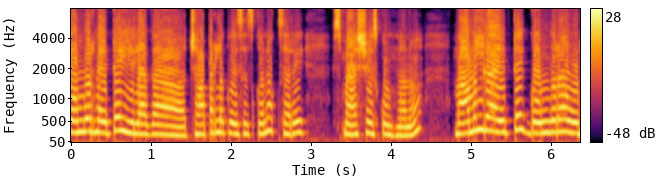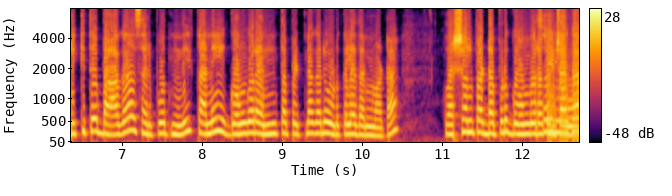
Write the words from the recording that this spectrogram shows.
గోంగూరని అయితే ఇలాగా చాపర్లకు వేసేసుకొని ఒకసారి స్మాష్ చేసుకుంటున్నాను. మామూలుగా అయితే గోంగూర ఉడికితే బాగా సరిపోతుంది కానీ గోంగూర ఎంత పెట్టినా కానీ ఉడకలేదన్నమాట. వర్షాలు పడ్డప్పుడు గోంగూర ఇలాగా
